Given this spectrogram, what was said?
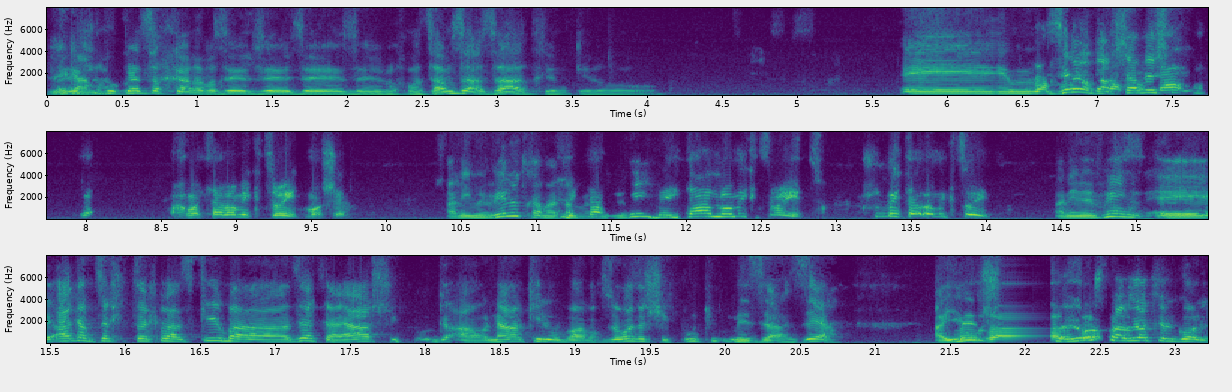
לגמרי. שהוא כן שחקן, אבל זה- זה- זה זה מחמצה מזעזעת, כן, כאילו... זה זהו, ועכשיו יש, החמצה- לא מקצועית, משה. אני מבין אותך, מה אתה מבין, בעיטה לא מקצועית. פשוט בעיטה לא מקצועית. אני מבין. אה, אגב, צריך צריך להזכיר בזה, שהיה שיפ- העונה, כאילו, במחזור הזה שיפוט מזעזע. היו מזעזע. שלוש פעויות של גול.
